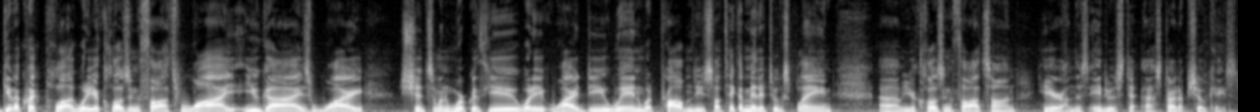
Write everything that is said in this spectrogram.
Give a quick plug. What are your closing thoughts? Why you guys? Why should someone work with you? What do you, why do you win? What problem do you solve? Take a minute to explain um, your closing thoughts on here on this AWS uh, Startup Showcase.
